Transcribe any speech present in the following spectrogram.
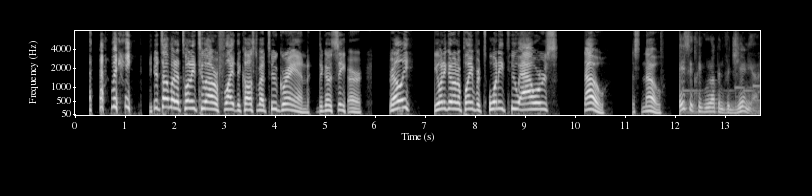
I mean. You're talking about a 22 hour flight that cost about two grand to go see her. Really? You want to get on a plane for 22 hours? No. Just no. Basically grew up in Virginia.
